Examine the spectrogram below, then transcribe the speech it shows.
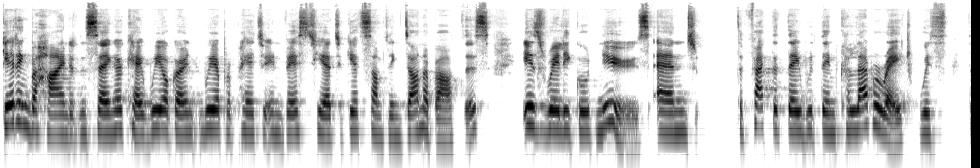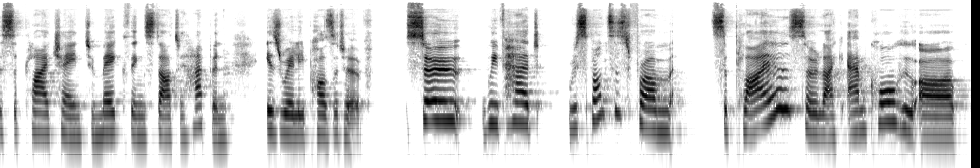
getting behind it and saying, okay, we are going, we are prepared to invest here to get something done about this is really good news. And the fact that they would then collaborate with the supply chain to make things start to happen is really positive. So we've had responses from suppliers, so like Amcor, who are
